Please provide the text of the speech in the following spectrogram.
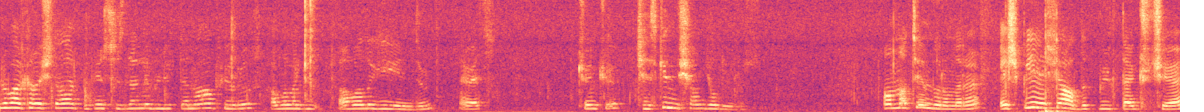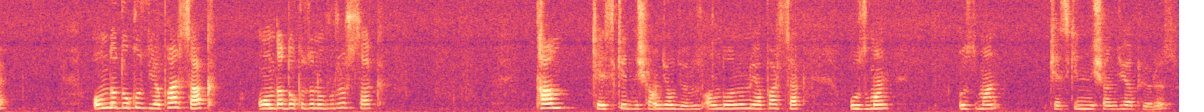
Merhaba arkadaşlar. Bugün sizlerle birlikte ne yapıyoruz? Havalı, gi- havalı giyindim. Evet. Çünkü keskin nişancı oluyoruz. Anlatayım durumları. Eş bir eşi aldık büyükten küçüğe. Onda 9 yaparsak, onda 9'unu vurursak tam keskin nişancı oluyoruz. Onda 10'unu yaparsak uzman uzman keskin nişancı yapıyoruz.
